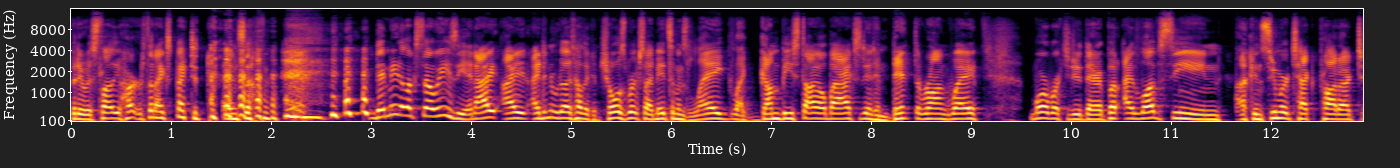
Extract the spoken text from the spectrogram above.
But it was slightly harder than I expected, and so they made it look so easy. And I, I, I didn't realize how the controls work, so I made someone's leg like Gumby style by accident and bent the wrong way. More work to do there, but I love seeing a consumer tech product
